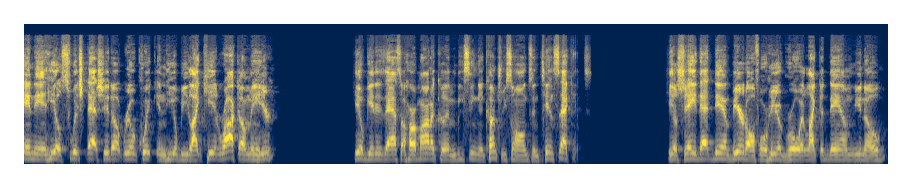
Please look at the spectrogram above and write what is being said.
and then he'll switch that shit up real quick and he'll be like Kid Rock, I'm in here. He'll get his ass a harmonica and be singing country songs in 10 seconds. He'll shave that damn beard off, or he'll grow it like a damn, you know,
